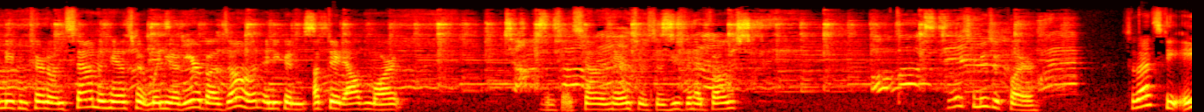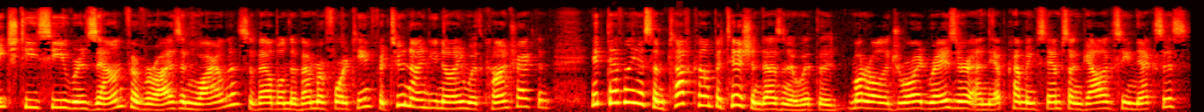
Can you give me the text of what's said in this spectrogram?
And you can turn on sound enhancement when you have earbuds on, and you can update album art. There's that sound enhancer says use the headphones. Oh, it's a music player. So that's the HTC Rezound for Verizon Wireless, available November 14th for 299 with contract. And it definitely has some tough competition, doesn't it, with the Motorola Droid Razr and the upcoming Samsung Galaxy Nexus.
